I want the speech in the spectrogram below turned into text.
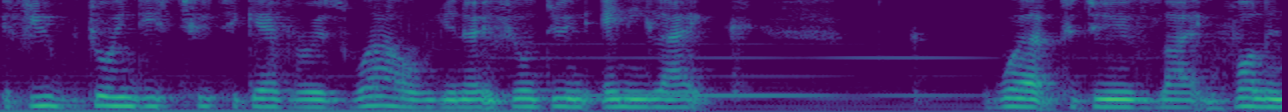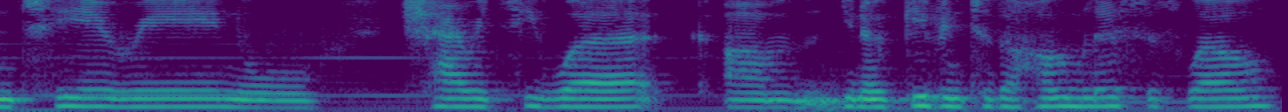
if you join these two together as well, you know, if you're doing any like work to do with like volunteering or charity work, um, you know, giving to the homeless as well.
